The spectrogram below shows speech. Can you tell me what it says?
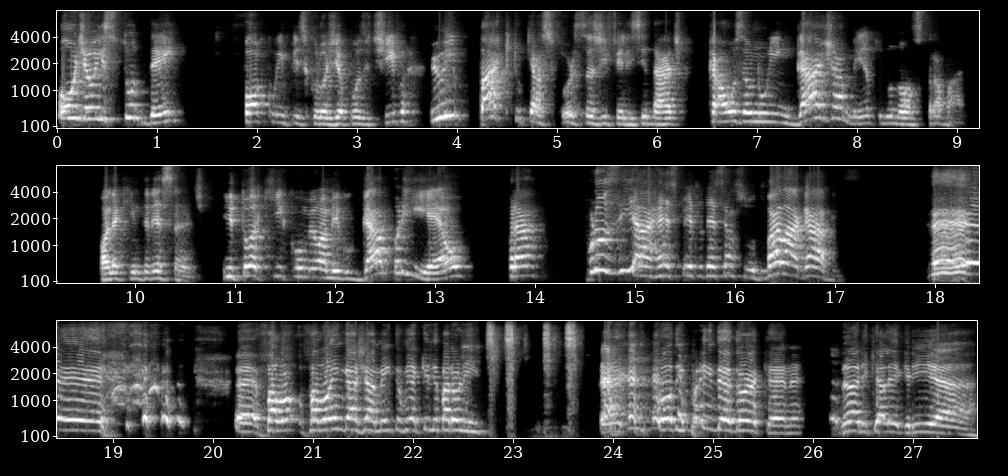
onde eu estudei foco em psicologia positiva e o impacto que as forças de felicidade causam no engajamento do nosso trabalho. Olha que interessante. E estou aqui com o meu amigo Gabriel para prosear a respeito desse assunto. Vai lá, Gabi. É, falou, falou engajamento, eu vi aquele barulhinho. É, que todo empreendedor quer, né? Dani, que alegria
